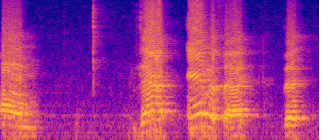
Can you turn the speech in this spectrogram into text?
Um, that and the fact that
